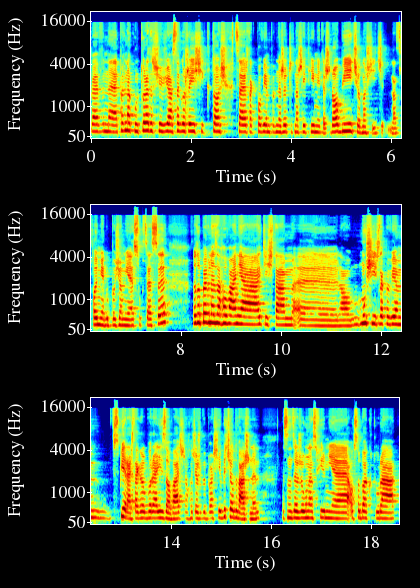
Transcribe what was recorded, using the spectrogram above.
pewne, pewna kultura też się wzięła z tego, że jeśli ktoś chce, że tak powiem, pewne rzeczy w naszej firmie też robić, odnosić na swoim jakby poziomie sukcesy, no to pewne zachowania gdzieś tam no, musi, że tak powiem, wspierać tak, albo realizować, no, chociażby właśnie bycie odważnym. Ja sądzę, że u nas w firmie osoba, która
